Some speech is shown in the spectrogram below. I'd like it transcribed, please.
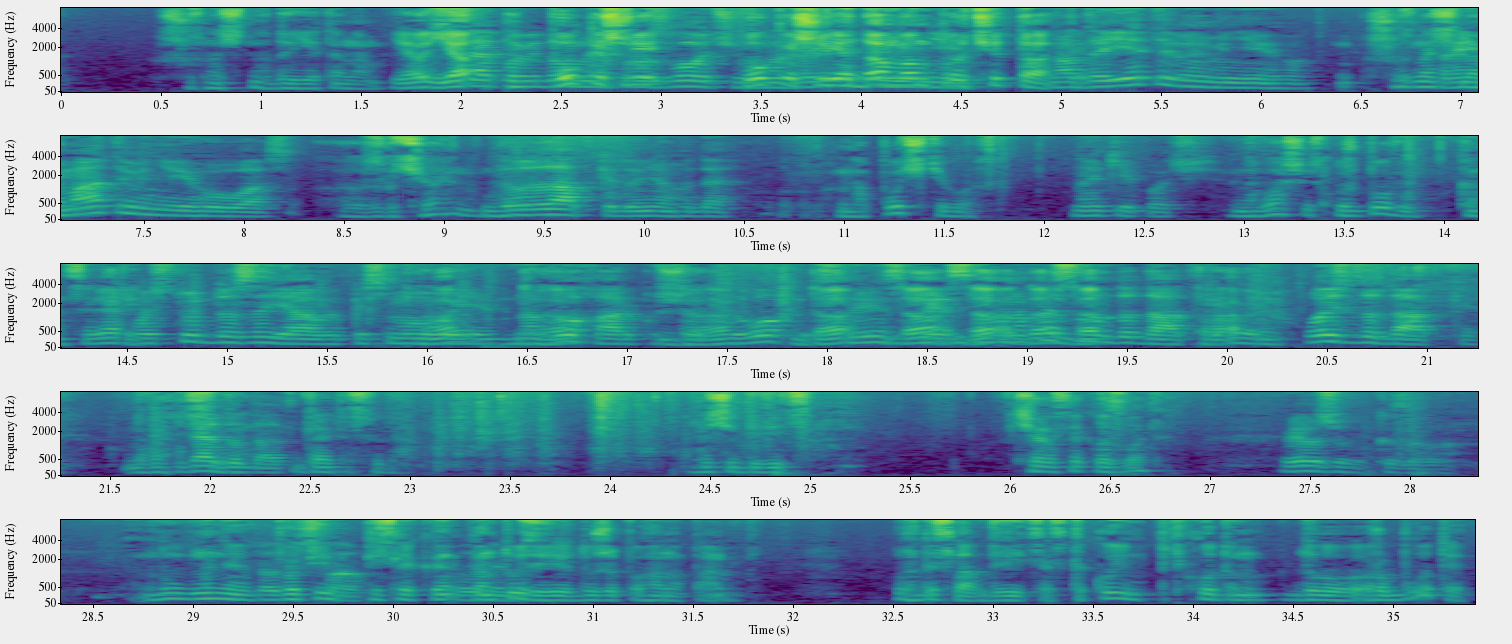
Що значить надаєте нам? Я, я, це поки повідомлення що, злочин. поки що я дам вам прочитати. Надаєте ви мені його? Що значить на... Приймати мені його у вас? Звичайно. Додатки до нього де? На почті у вас. На якій почті? На вашій службовій канцелярії. Ось тут до заяви письмової, Да, на да, двох аркушах, да, двох да, сторін да, да, написано да. додатки. Правильно. Ось додатки. Давайте Де сюди. додатки? Дайте сюди. Значить, дивіться. Ще раз як вас звати? Я вже казала. Ну, в мене Владислав профі- після контузії дуже погана пам'ять. Владислав, дивіться, з таким підходом до роботи,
